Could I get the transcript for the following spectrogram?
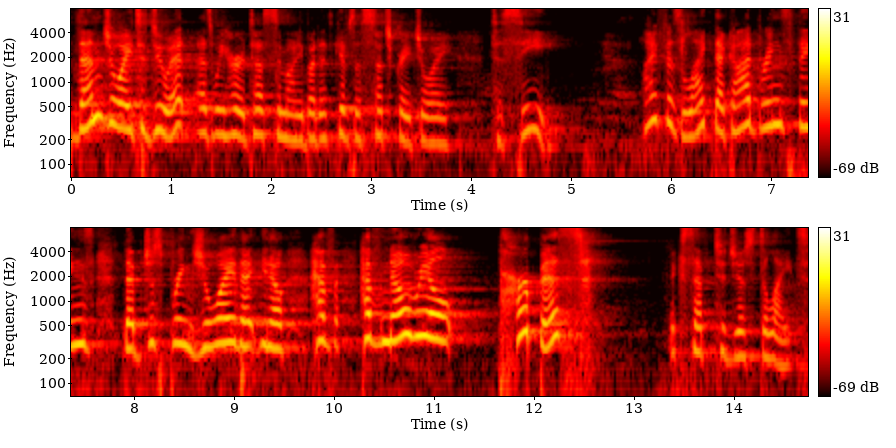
them joy to do it, as we heard testimony, but it gives us such great joy to see. Life is like that. God brings things that just bring joy that, you know, have, have no real purpose except to just delight.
